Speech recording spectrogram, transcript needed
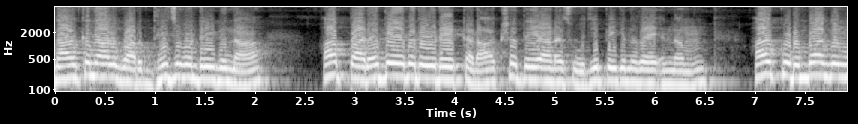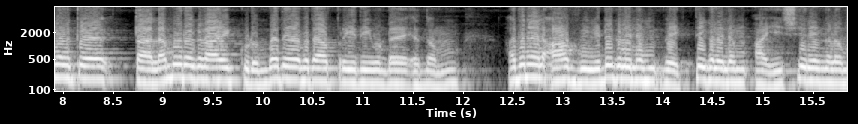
നാൾക്കുനാൾ വർദ്ധിച്ചുകൊണ്ടിരിക്കുന്ന ആ പരദേവതയുടെ കടാക്ഷത്തെയാണ് സൂചിപ്പിക്കുന്നത് എന്നും ആ കുടുംബാംഗങ്ങൾക്ക് തലമുറകളായി കുടുംബദേവതാ പ്രീതിയുണ്ട് എന്നും അതിനാൽ ആ വീടുകളിലും വ്യക്തികളിലും ഐശ്വര്യങ്ങളും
